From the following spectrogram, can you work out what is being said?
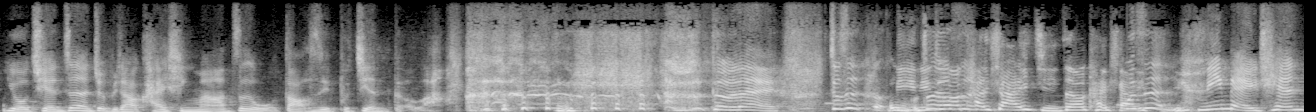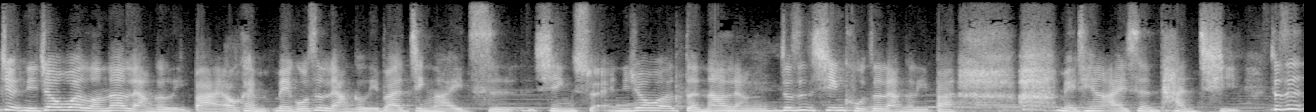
有钱真的就比较开心吗？这个我倒是也不见得啦，对不对？就是你，你就要看下一集，就要看下一集。不是你每天就你就为了那两个礼拜，OK？美国是两个礼拜进来一次薪水，你就等那两，就是辛苦这两个礼拜，每天唉声叹气，就是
